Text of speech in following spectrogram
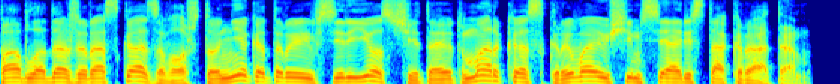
Пабло даже рассказывал, что некоторые всерьез считают Марка скрывающимся аристократом.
